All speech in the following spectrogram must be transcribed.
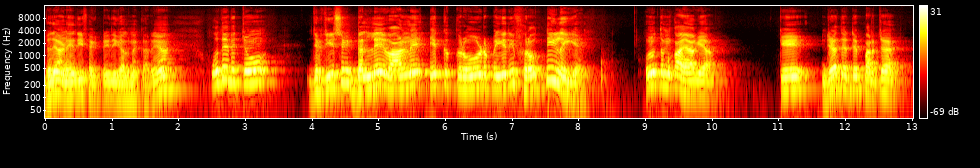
ਲੁਧਿਆਣੇ ਦੀ ਫੈਕਟਰੀ ਦੀ ਗੱਲ ਮੈਂ ਕਰ ਰਿਹਾ। ਉਹਦੇ ਵਿੱਚੋਂ ਜਗਜੀਤ ਸਿੰਘ ਡੱਲੇਵਾਲ ਨੇ 1 ਕਰੋੜ ਰੁਪਏ ਦੀ ਫਰੋਤੀ ਲਈ ਹੈ। ਉਹਨੂੰ ਧਮਕਾਇਆ ਗਿਆ ਕਿ ਜਿਹੜਾ ਤੇਰੇ ਤੇ ਪਰਚਾ ਹੈ,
